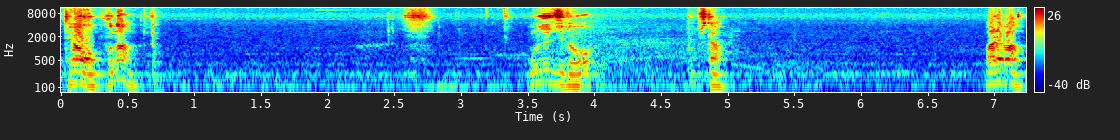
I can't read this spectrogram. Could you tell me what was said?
대화 없구나. 우주지도 봅시다. 말해봐.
